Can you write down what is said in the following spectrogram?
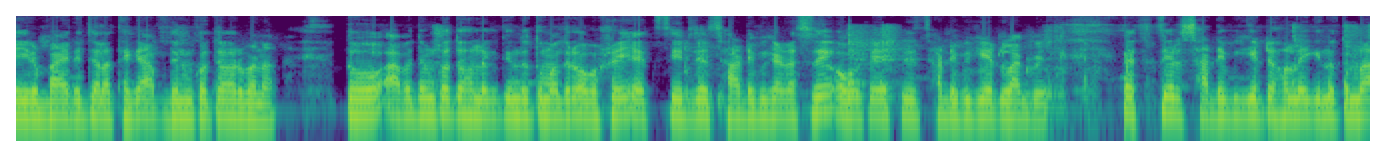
এর বাইরের জেলা থেকে আবেদন করতে পারবে না। তো আবেদন করতে হলে কিন্তু তোমাদের অবশ্যই এসসির যে সার্টিফিকেট আছে, অবশ্যই এসসির সার্টিফিকেট লাগবে। এসসির সার্টিফিকেট হলে কিন্তু তোমরা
